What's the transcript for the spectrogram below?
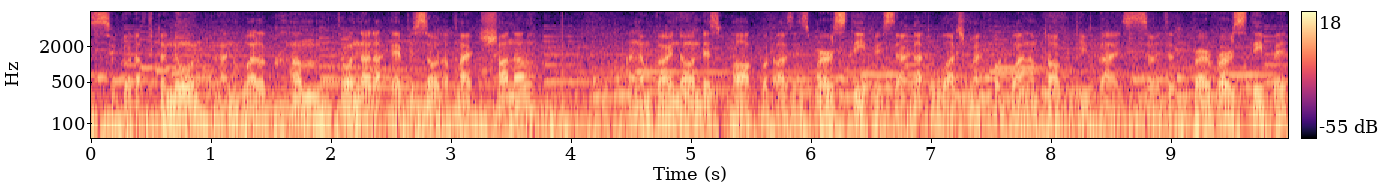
guys good afternoon and welcome to another episode of my channel. And I'm going down this park because it's very steepy so I got to watch my foot while I'm talking to you guys. So it's very very steepy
